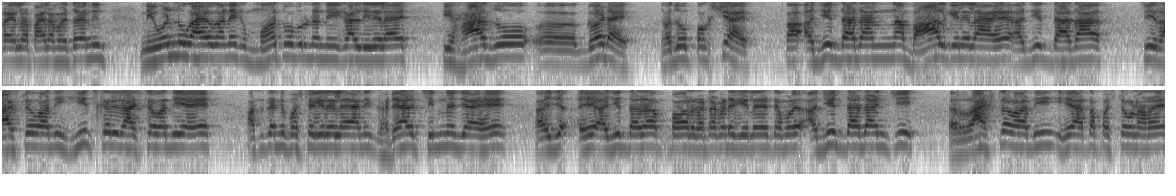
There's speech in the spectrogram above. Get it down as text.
राहिला पाहायला मिळतो आणि निवडणूक आयोगाने एक महत्त्वपूर्ण निकाल दिलेला आहे की हा जो गट आहे हा जो पक्ष आहे हा अजितदादांना बहाल केलेला आहे. अजितदादाची राष्ट्रवादी हीच खरी राष्ट्रवादी आहे असं त्यांनी स्पष्ट केलेलं आहे. आणि घड्याळ चिन्ह जे आहे अज हे अजितदादा पवार गटाकडे गेले आहे त्यामुळे अजितदादांची राष्ट्रवादी हे आता स्पष्ट होणार आहे.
